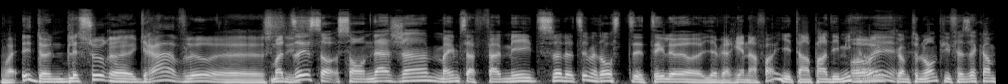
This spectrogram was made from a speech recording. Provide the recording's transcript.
Ouais. Et d'une blessure euh, grave, là. Euh, M'a dire son, son agent, même sa famille, tout ça, là, tu sais, mettons, c'était là, il y avait rien à faire, il était en pandémie quand Ah même, ouais. comme tout le monde, puis il faisait comme,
